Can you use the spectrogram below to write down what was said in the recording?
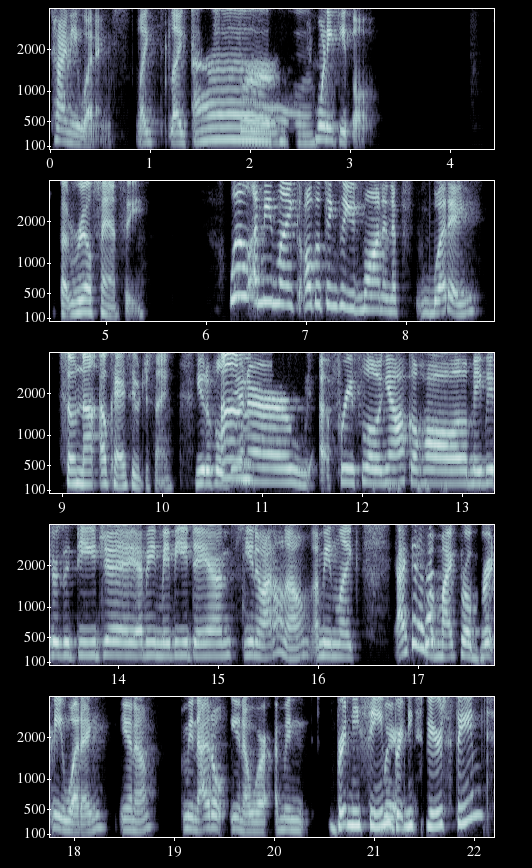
tiny weddings, like like for twenty people. but real fancy. Well, I mean, like all the things that you'd want in a f- wedding. So not okay. I see what you're saying. Beautiful Um, dinner, free flowing alcohol. Maybe there's a DJ. I mean, maybe you dance. You know, I don't know. I mean, like I could have a micro Britney wedding. You know, I mean, I don't. You know, where I mean, Britney themed, Where- Britney Spears themed.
